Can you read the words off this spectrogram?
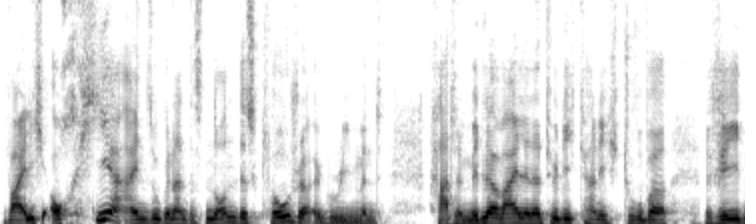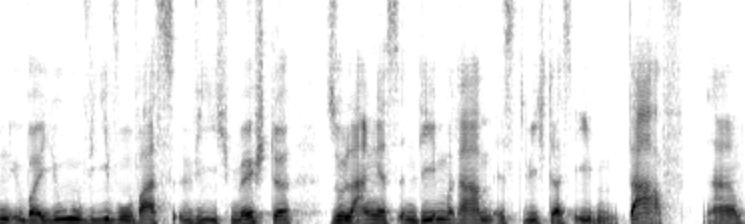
weil ich auch hier ein sogenanntes Non-Disclosure Agreement hatte. Mittlerweile natürlich kann ich drüber reden über You, wie, wo, was, wie ich möchte, solange es in dem Rahmen ist, wie ich das eben darf. Ja.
